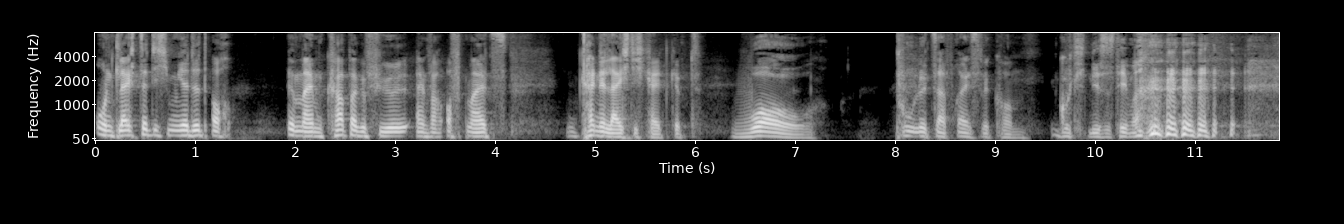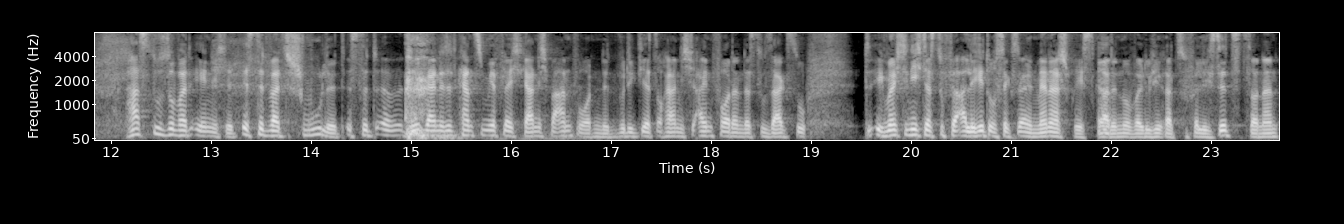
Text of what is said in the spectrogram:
Und gleichzeitig mir das auch in meinem Körpergefühl einfach oftmals keine Leichtigkeit gibt. Wow. Pulitzer-Preis bekommen. Gut, nächstes Thema. Hast du sowas ähnliches? Ist das was Schwules? Ist das, äh, ich meine, das kannst du mir vielleicht gar nicht beantworten. Das würde ich dir jetzt auch gar nicht einfordern, dass du sagst, so, ich möchte nicht, dass du für alle heterosexuellen Männer sprichst, gerade nur, weil du hier gerade zufällig sitzt, sondern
